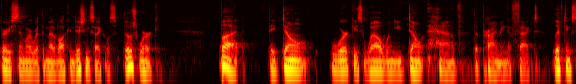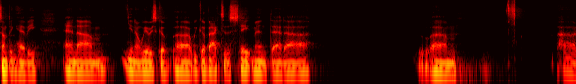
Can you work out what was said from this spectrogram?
Very similar with the metabolic conditioning cycles. Those work, but they don't work as well when you don't have the priming effect. Lifting something heavy, and um, you know we always go uh, we go back to the statement that uh, um, uh,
